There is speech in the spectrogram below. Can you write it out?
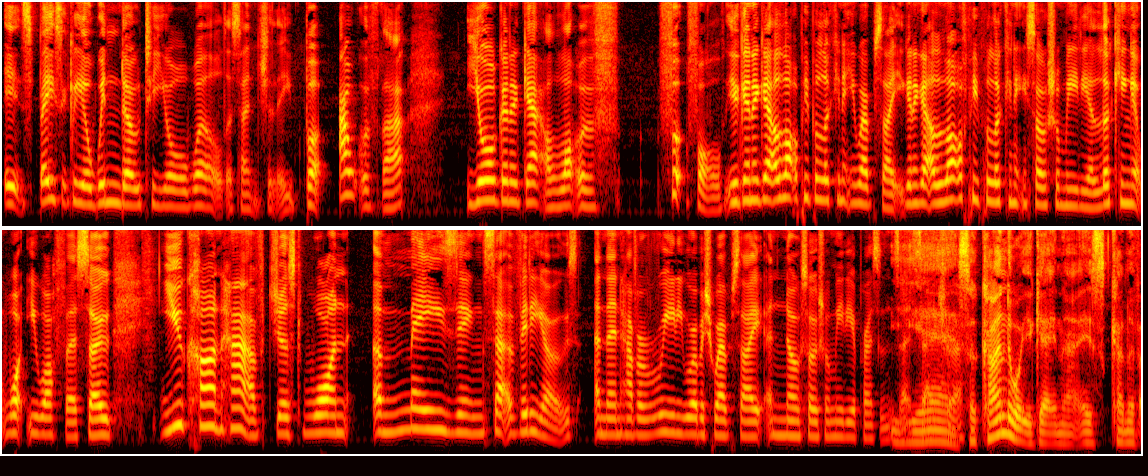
it's basically a window to your world essentially. But out of that you're going to get a lot of footfall. You're going to get a lot of people looking at your website. You're going to get a lot of people looking at your social media looking at what you offer. So you can't have just one amazing set of videos and then have a really rubbish website and no social media presence, etc. Yeah, so kind of what you're getting at is kind of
